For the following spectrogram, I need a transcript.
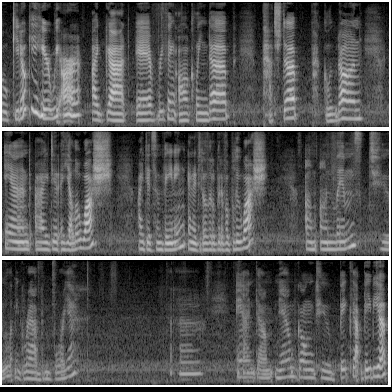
Okie dokie, here we are. I got everything all cleaned up, patched up, glued on, and I did a yellow wash. I did some veining and I did a little bit of a blue wash um, on limbs too. Let me grab them for you. And um, now I'm going to bake that baby up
